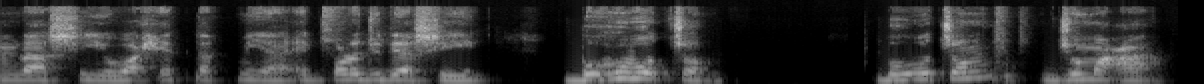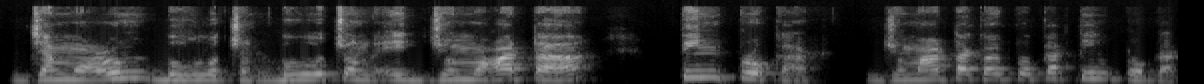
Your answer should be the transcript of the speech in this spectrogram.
আমরা আসি, ওয়াহেদ, তাসনিয়া, এরপরে যদি আসি, বহুবচন। বহুবচন জুমা জামউন বহুবচন। বহুবচন, এই জুমাটা তিন প্রকার। জুমাটা কয় প্রকার? তিন প্রকার।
